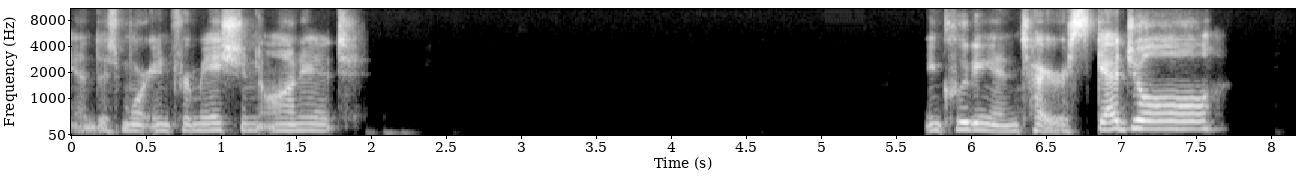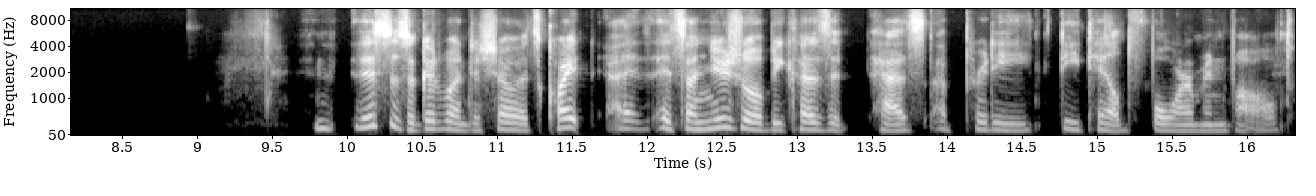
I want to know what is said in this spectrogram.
And there's more information on it. including an entire schedule. This is a good one to show. It's quite, uh, it's unusual because it has a pretty detailed form involved.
